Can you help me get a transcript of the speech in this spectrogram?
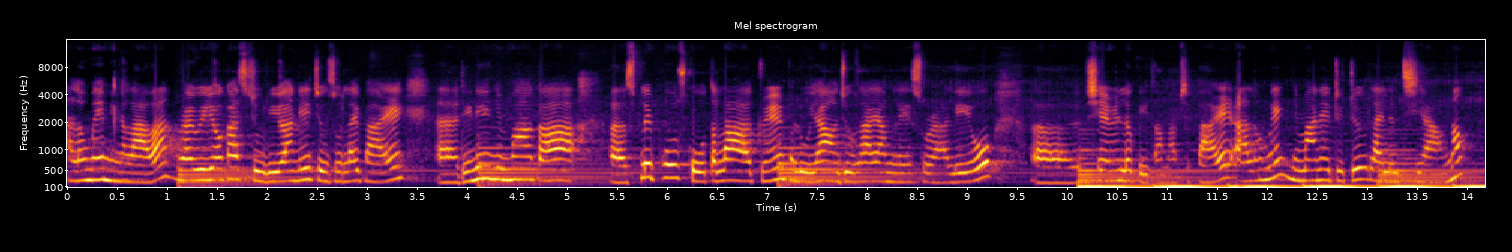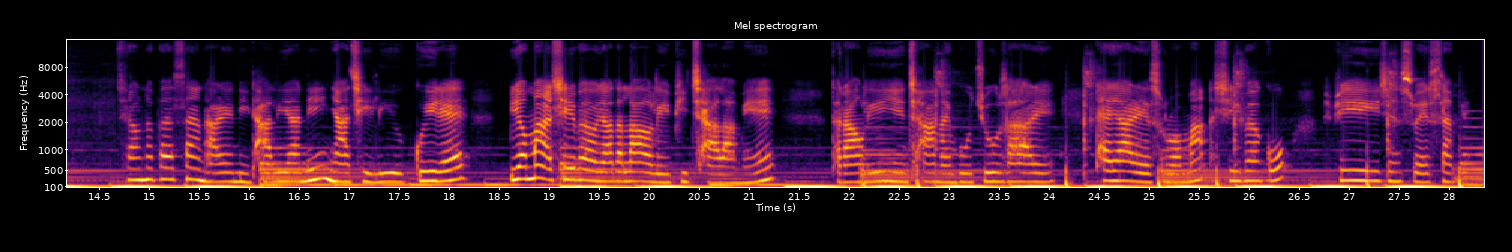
အားလုံးပဲမင်္ဂလာပါ Ravi Yoga Studio ကနေကြိုဆိုလိုက်ပါရယ်အဲဒီနေ့ညီမကအဲ split pose ကိုတစ်လအတွင်းဘယ်လိုရအောင်ကြိုးစားရမလဲဆိုတာလေးကိုအဲ sharing လုပ်ပေးသွားမှာဖြစ်ပါတယ်အားလုံးပဲညီမနဲ့တူတူလိုက်လုပ်ကြည့်ရအောင်နော်ခြေထောက်နှစ်ဖက်ဆန့်ထားတဲ့ညီထားလေးကနေညာချီလေးကိုကွေးတယ်ပြီးတော့မှအရှိဘက်ကိုရသလောက်လေးဖိချလာမယ်တထောင်လေးရင်ချနိုင်ဖို့ကြိုးစားတယ်ထပ်ရတယ်ဆိုတော့မှအရှိဘက်ကိုဖြည်းဖြည်းချင်းဆွဲဆက်မယ်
